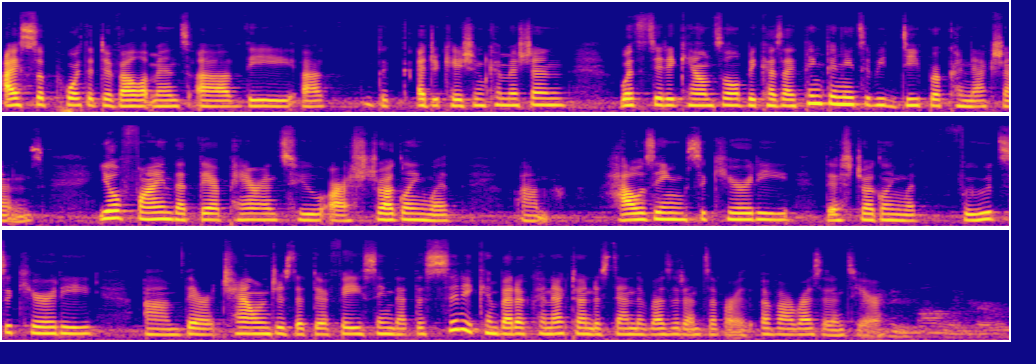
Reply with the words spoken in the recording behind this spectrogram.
I support the development of the, uh, the Education Commission with City Council because I think there need to be deeper connections. You'll find that there are parents who are struggling with um, housing security, they're struggling with food security, um, there are challenges that they're facing that the city can better connect to understand the residents of our, of our residents here. Have been following Kirwan?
